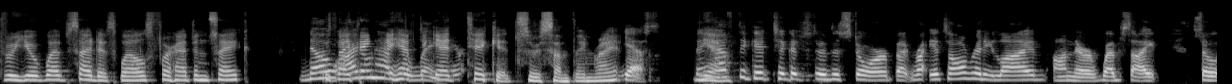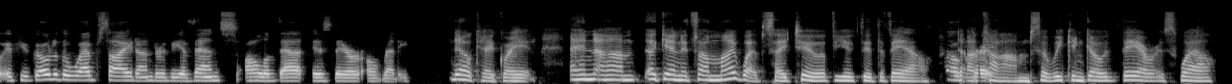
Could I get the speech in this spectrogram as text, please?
through your website as well as for heaven's sake. No, I, I think have they have to get tickets or something, right? Yes, they yeah. have to get tickets through the store, but it's already live on their website. So if you go to the website under the events, all of that is there already. Okay, great. And um, again, it's on my website too, of youththroughtheveil.com. Oh, so we can go there as well.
